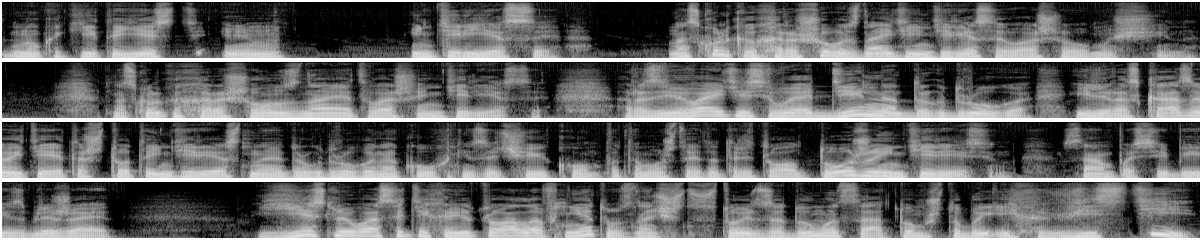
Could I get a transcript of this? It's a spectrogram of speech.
ну, какие-то есть э, интересы. Насколько хорошо вы знаете интересы вашего мужчины? насколько хорошо он знает ваши интересы. Развиваетесь вы отдельно друг друга или рассказываете это что-то интересное друг другу на кухне за чайком, потому что этот ритуал тоже интересен, сам по себе и сближает. Если у вас этих ритуалов нету, значит, стоит задуматься о том, чтобы их ввести.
